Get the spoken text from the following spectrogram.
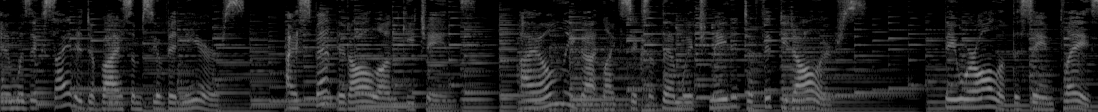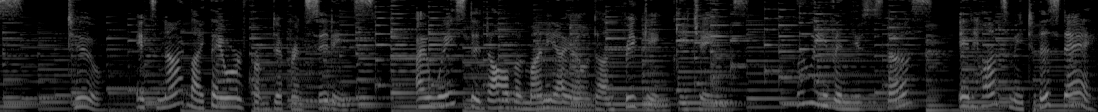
and was excited to buy some souvenirs. I spent it all on keychains. I only got like six of them which made it to $50. They were all of the same place. too. It's not like they were from different cities. I wasted all the money I owned on freaking keychains. Who even uses those? It haunts me to this day.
